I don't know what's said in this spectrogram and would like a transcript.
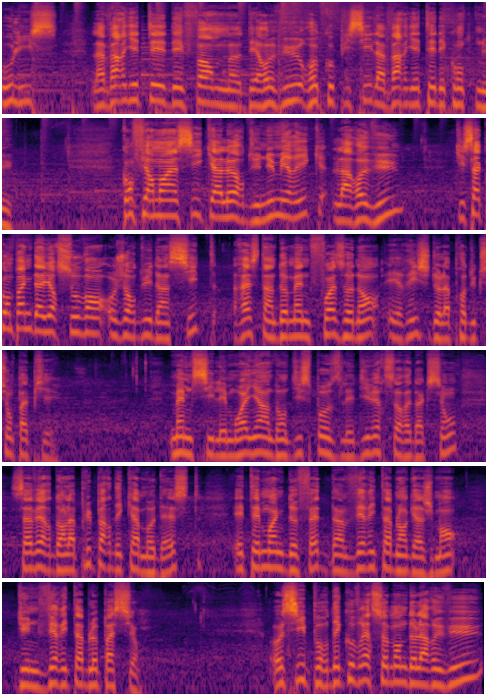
ou lisse, la variété des formes des revues recoupe ici la variété des contenus. Confirmant ainsi qu'à l'heure du numérique, la revue, qui s'accompagne d'ailleurs souvent aujourd'hui d'un site, reste un domaine foisonnant et riche de la production papier. Même si les moyens dont disposent les diverses rédactions s'avèrent dans la plupart des cas modestes et témoignent de fait d'un véritable engagement, d'une véritable passion. Aussi, pour découvrir ce monde de la revue,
